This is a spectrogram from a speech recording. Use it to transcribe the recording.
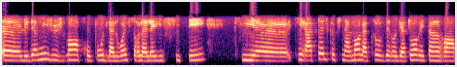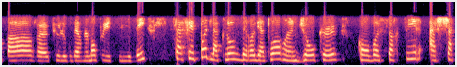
euh, le dernier jugement à propos de la loi sur la laïcité, qui, euh, qui rappelle que finalement la clause dérogatoire est un rempart euh, que le gouvernement peut utiliser, ça fait pas de la clause dérogatoire un joker qu'on va sortir à chaque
